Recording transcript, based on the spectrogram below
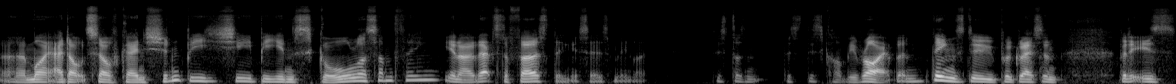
uh, my adult self going, shouldn't be she be in school or something? You know, that's the first thing it says to me. Like, this doesn't, this this can't be right. But things do progress, and but it is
